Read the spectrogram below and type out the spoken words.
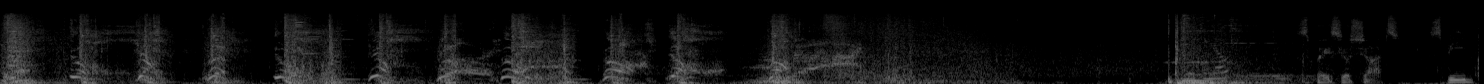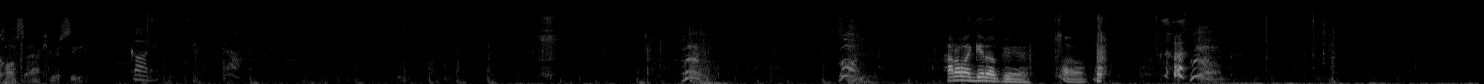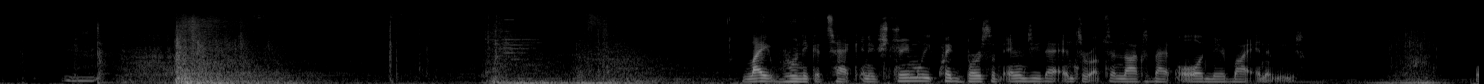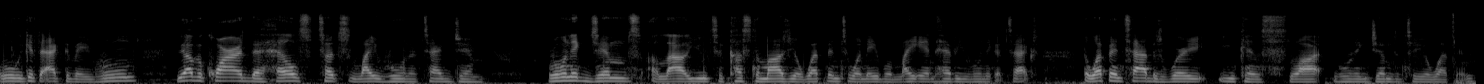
Space your shots. Speed costs accuracy. Got it. How do I get up here? Oh. Light runic attack, an extremely quick burst of energy that interrupts and knocks back all nearby enemies. Oh, we get to activate runes. We have acquired the Hel's Touch Light Rune Attack Gem. Runic gems allow you to customize your weapon to enable light and heavy runic attacks. The weapon tab is where you can slot runic gems into your weapon.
